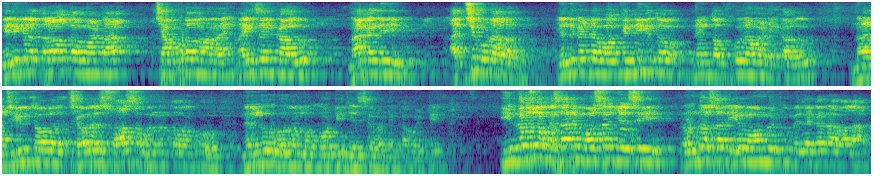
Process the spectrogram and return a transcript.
ఎన్నికల తర్వాత మాట చెప్పడం నైజం కాదు. నాకు అది అచ్చి కూడా రాదు. ఎందుకంటే ఒక ఎన్నికతో నేను తప్పుకునేవాడిని కాదు. నా జీవితంలో చివరి శ్వాస ఉన్నంత వరకు నెల్లూరు రూరల్లో పోటీ చేసేవాడిని కాబట్టి. ఈ రోజు ఒకసారి మోసం చేసి రెండోసారి ఏ మొహం పెట్టుకు మీ దగ్గర రావాలా?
